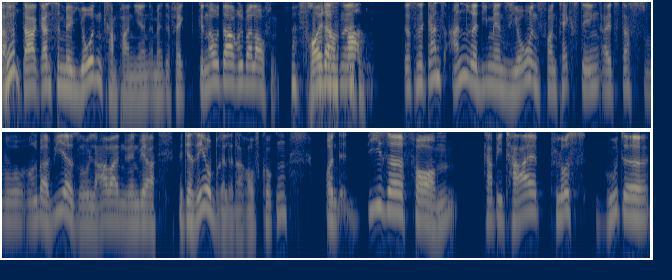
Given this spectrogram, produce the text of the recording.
dass ja. da ganze Millionenkampagnen im Endeffekt genau darüber laufen. Freude am Fahren. Das ist eine ganz andere Dimension von Texting als das, worüber wir so labern, wenn wir mit der SEO-Brille darauf gucken. Und diese Form, Kapital plus gute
